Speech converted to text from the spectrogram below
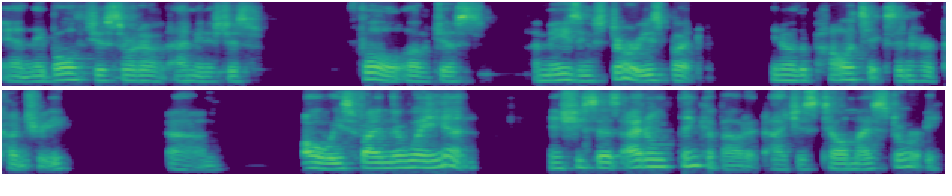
And they both just sort of, I mean, it's just full of just amazing stories, but, you know, the politics in her country um, always find their way in. And she says, I don't think about it, I just tell my story.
